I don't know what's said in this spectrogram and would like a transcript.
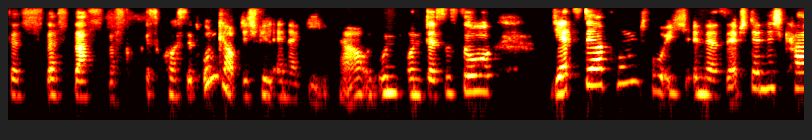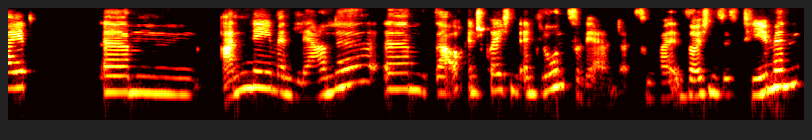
Das, das, das, das, es kostet unglaublich viel Energie. Ja? Und, und, und das ist so jetzt der Punkt, wo ich in der Selbstständigkeit ähm, annehmen lerne, ähm, da auch entsprechend entlohnt zu werden dazu. Weil in solchen Systemen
